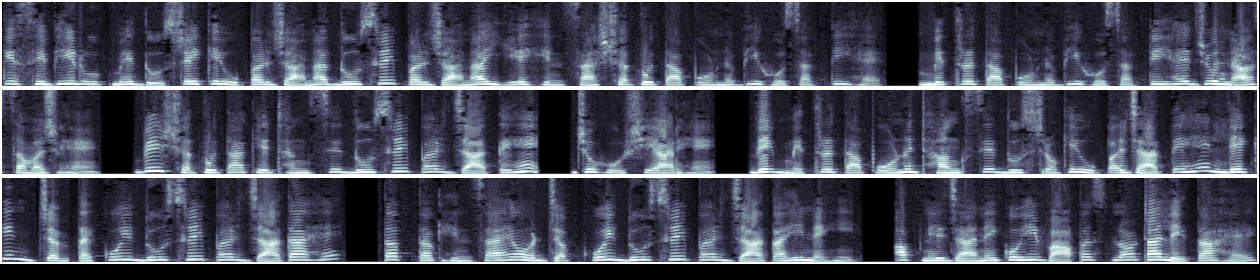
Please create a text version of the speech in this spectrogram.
किसी भी रूप में दूसरे के ऊपर जाना, दूसरे पर जाना, ये हिंसा शत्रुतापूर्ण भी हो सकती है, मित्रतापूर्ण भी हो सकती है, जो ना समझ हैं। वे शत्रुता के ढंग से दूसरे पर जाते हैं, जो होशियार हैं। वे मित्रतापूर्ण ढंग से दूसरों के ऊपर जाते हैं, लेकिन जब तक कोई दूसरे पर जाता है, तब तक हिंसा है, और जब कोई दूसरे पर जाता ही नहीं, अपने जाने को ही वापस लौटा लेता है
